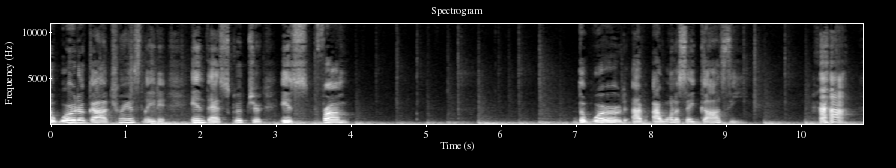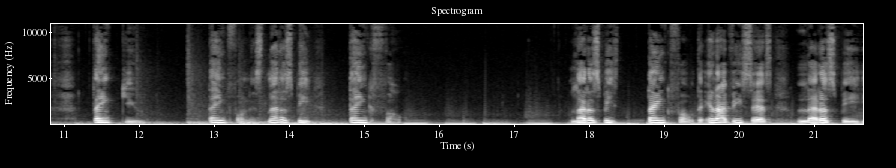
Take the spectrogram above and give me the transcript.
the word of God translated in that scripture is from the word, I, I want to say Gazi. Thank you. Thankfulness. Let us be thankful. Let us be thankful. The NIV says, let us be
